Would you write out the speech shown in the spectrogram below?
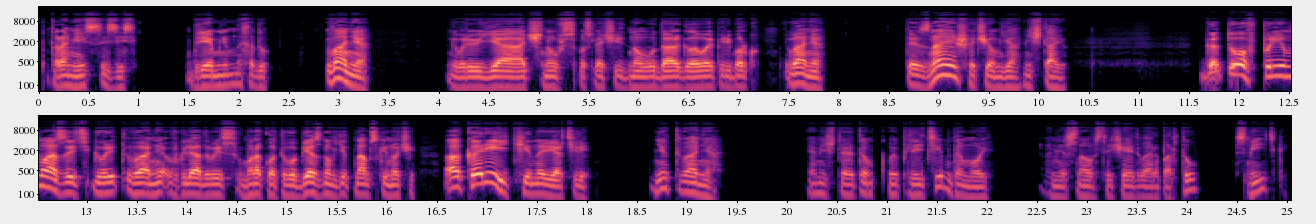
полтора месяца здесь. Дремлем на ходу. — Ваня, — говорю я, очнувшись после очередного удара головой о переборку, — Ваня, ты знаешь, о чем я мечтаю? — Готов примазать, — говорит Ваня, вглядываясь в Маракотову бездну вьетнамской ночи. — А корейки на вертеле? — Нет, Ваня, я мечтаю о том, как мы прилетим домой. Она меня снова встречает в аэропорту с Митькой.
